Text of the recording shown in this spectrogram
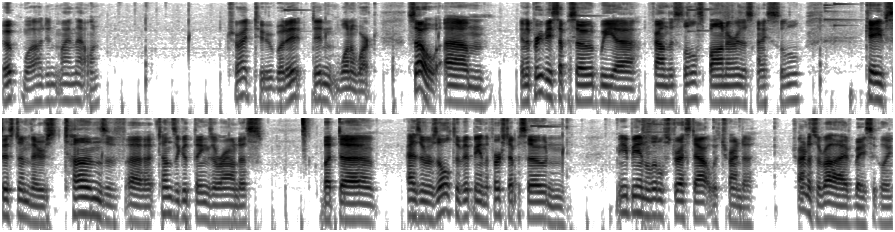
oh, well, I didn't mind that one. Tried to, but it didn't want to work. So, um, in the previous episode, we uh, found this little spawner, this nice little cave system. There's tons of uh, tons of good things around us, but uh, as a result of it being the first episode and me being a little stressed out with trying to trying to survive basically.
